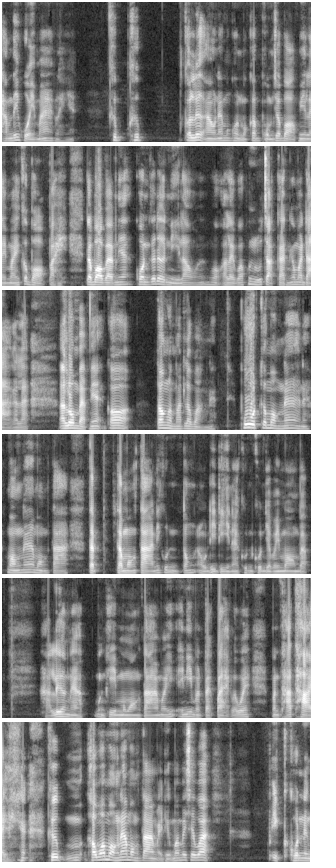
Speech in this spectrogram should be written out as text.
ทำได้ห่วยมากอะไรเงี้ยคือคือก็เลือกเอานะบางคนบอกก็ผมจะบอกมีอะไรไหมก็บอกไป แต่บอกแบบเนี้ยคนก็เดินหนีเราบอกอะไรว่าเพิ่งรู้จักกันก็มาด่ากันล้วอารมณ์แบบเนี้ยก็ต้องระมัดระวังนะ พูดก็มองหน้านะมองหน้ามองตา แต่แต่มองตานี่คุณต้องเอาดีๆนะคุณคุณอย่าไปมองแบบหาเรื่องนะครับบางทีมามองตาไอ้ไอ้นี่มันแปลกๆแล้วเว้ยมันท้าทายอะไรเงี้ยคือเขาว่ามองหน้ามองตาหมายถึงว่าไม่ใช่ว่า อีกคนหนึ่ง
